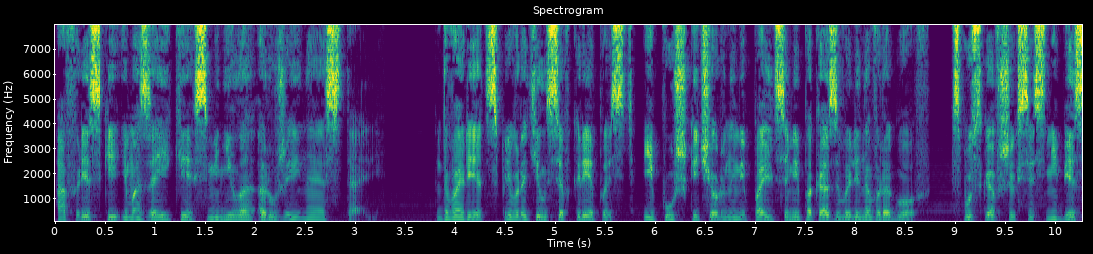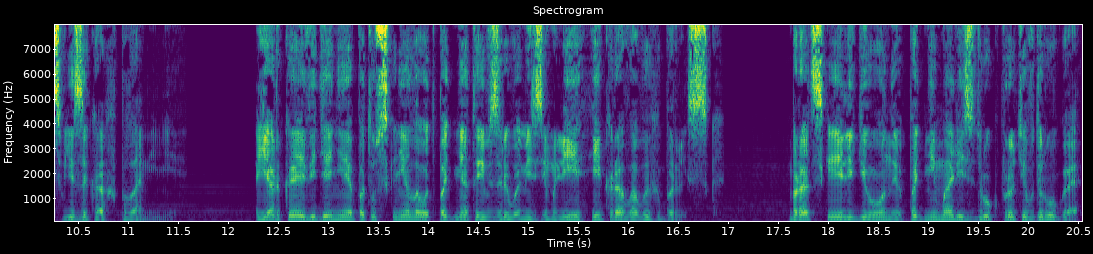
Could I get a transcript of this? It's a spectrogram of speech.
а фрески и мозаики сменила оружейная сталь. Дворец превратился в крепость, и пушки черными пальцами показывали на врагов, спускавшихся с небес в языках пламени. Яркое видение потускнело от поднятой взрывами земли и кровавых брызг. Братские легионы поднимались друг против друга,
